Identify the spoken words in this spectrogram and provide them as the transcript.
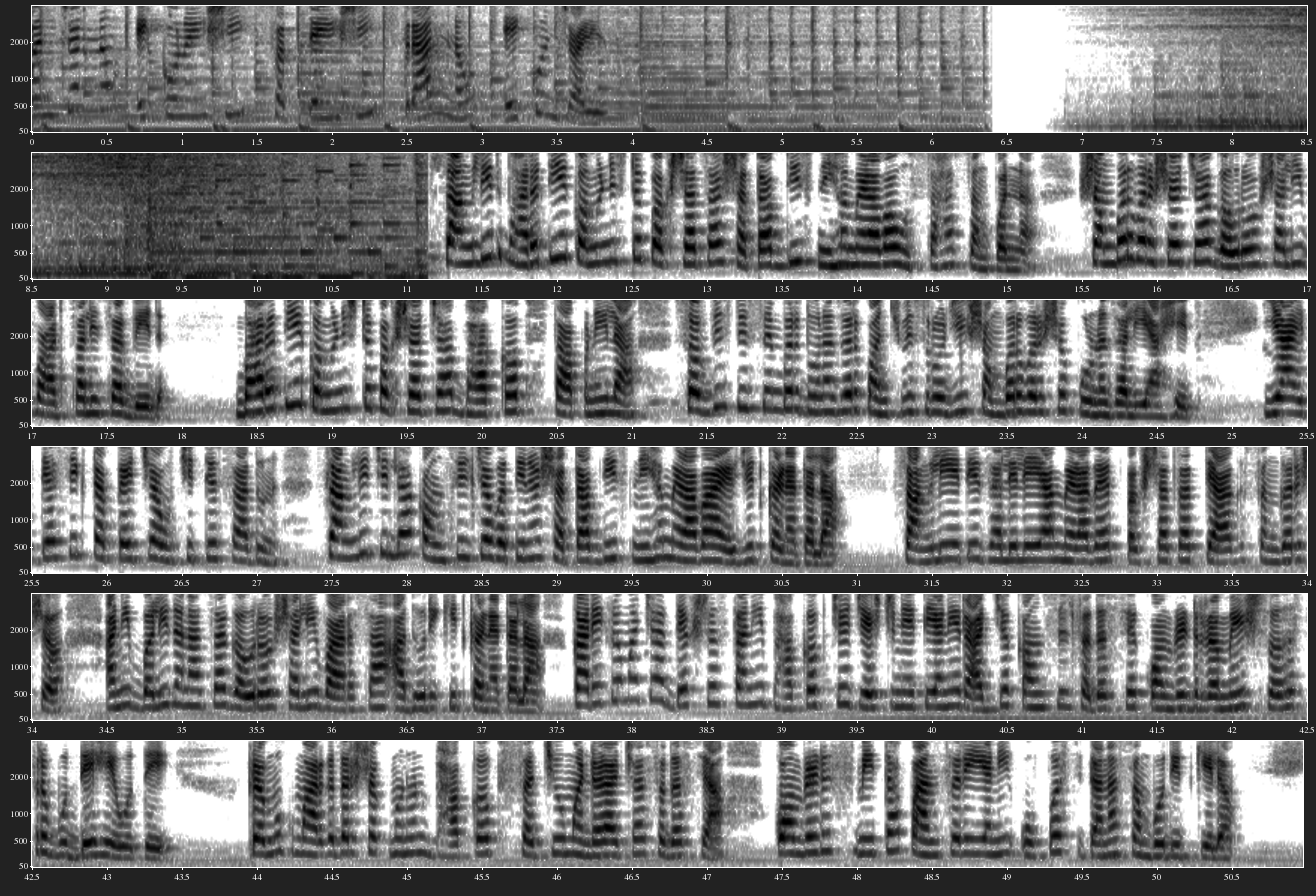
पंच्याण्णव एकोणऐंशी सत्याऐंशी त्र्याण्णव एकोणचाळीस. सांगलीत भारतीय कम्युनिस्ट पक्षाचा शताब्दी स्नेहमेळावा उत्साहात संपन्न. शंभर वर्षाच्या गौरवशाली वाटचालीचा वेध. भारतीय कम्युनिस्ट पक्षाच्या भाकप स्थापनेला सव्वीस डिसेंबर दोन हजार पंचवीस रोजी शंभर वर्ष पूर्ण झाली आहेत. या ऐतिहासिक टप्प्याचे औचित्य साधून सांगली जिल्हा कौन्सिलच्या वतीनं शताब्दी स्नेह मेळावा आयोजित करण्यात आला. सांगली येथे झालेल्या या मेळाव्यात पक्षाचा त्याग संघर्ष आणि बलिदानाचा गौरवशाली वारसा अधोरेखित करण्यात आला. कार्यक्रमाच्या अध्यक्षस्थानी भाकपचे ज्येष्ठ नेते आणि राज्य कौन्सिल सदस्य कॉम्रेड रमेश सहस्त्रबुद्धे हे होते. प्रमुख मार्गदर्शक म्हणून भाकप सचिव मंडळाच्या सदस्या कॉम्रेड स्मिता पानसरे यांनी उपस्थितांना संबोधित केलं.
